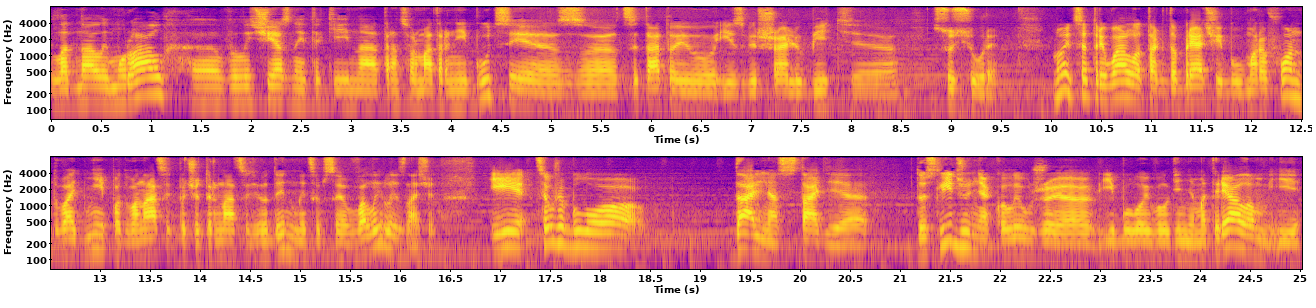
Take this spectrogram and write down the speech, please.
ладнали мурал е, величезний такий на трансформаторній буці з цитатою із вірша Любіть е, Сусюри. Ну і це тривало так добрячий був марафон. Два дні по 12 по 14 годин. Ми це все ввалили, значить. І це вже було дальня стадія дослідження, коли вже і було і володіння матеріалом, і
